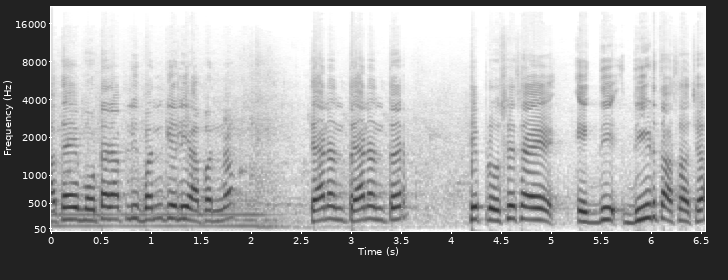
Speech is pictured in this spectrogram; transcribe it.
आता हे मोटर आपली बंद केली आपण ना. त्यानंतर त्यानंतर हे प्रोसेस आहे एक दी दीड तासाच्या.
